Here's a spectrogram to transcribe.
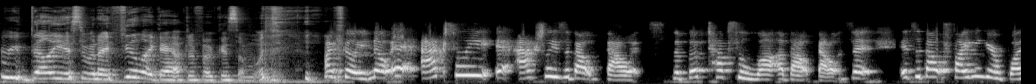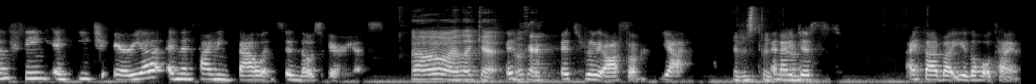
rebellious when I feel like I have to focus on one thing. I feel you. No, it actually it actually is about balance. The book talks a lot about balance. It it's about finding your one thing in each area and then finding balance in those areas. oh, I like it. It's okay, it's really awesome. Yeah. I just put. it And I just I thought about you the whole time.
